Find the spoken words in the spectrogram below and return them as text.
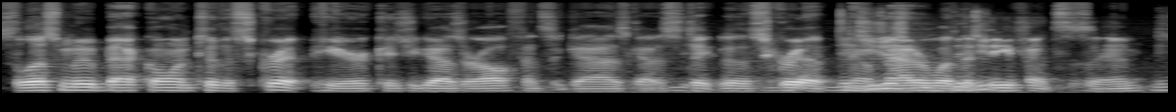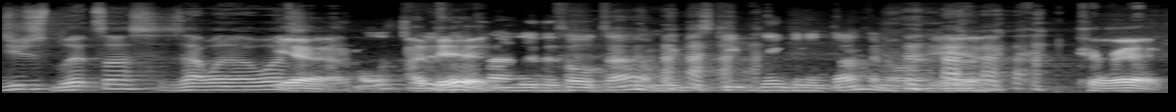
so let's move back on to the script here because you guys are offensive guys. Got to stick to the script Did no you just- matter what the you- defense is in. Did you just blitz us? Is that what that was? Yeah, Well, I what he's been did. trying to do this whole time. We just keep dinking and dunking on him. Yeah. correct.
